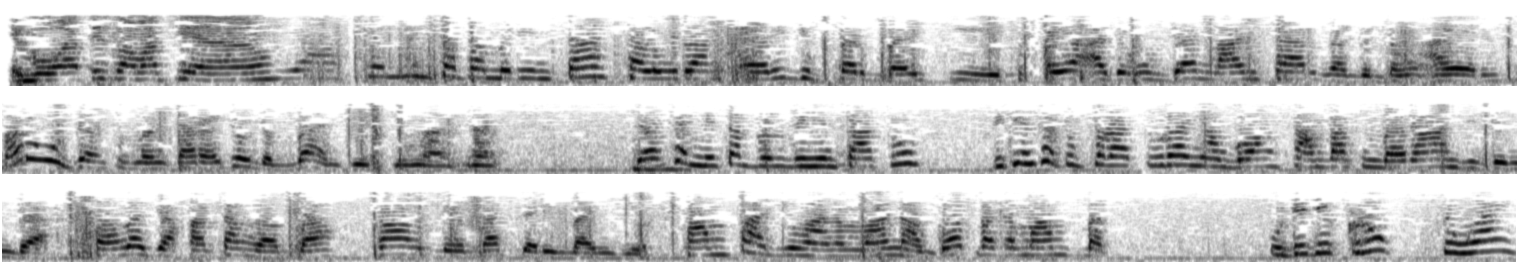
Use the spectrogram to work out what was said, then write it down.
Ibu Wati selamat siang. Ya, saya minta pemerintah saluran air diperbaiki supaya ada hujan lancar, gak gedeng air. Baru hujan sementara itu udah banjir gimana. Dan saya minta pemerintah tuh bikin satu peraturan yang buang sampah sembarangan didenda. Kalau nggak Jakarta nggak bakal bebas dari banjir. Sampah di mana-mana, got pada mampet. Udah dikeruk sungai,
